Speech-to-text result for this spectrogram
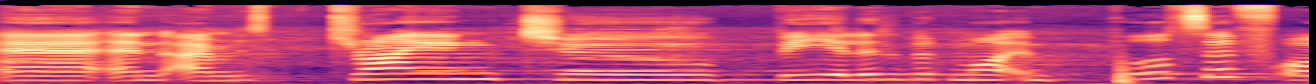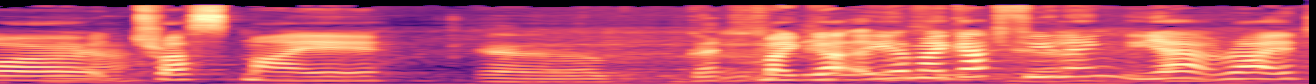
uh, and i'm trying to be a little bit more impulsive or Yeah. trust my Uh, gut my feeling, gut yeah my gut feeling yeah right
